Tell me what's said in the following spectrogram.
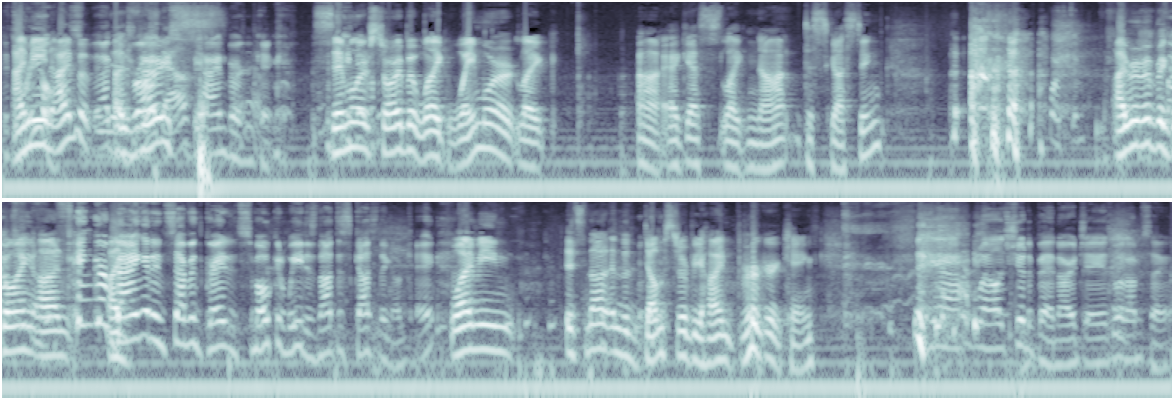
it's I mean. I've a- I've a been very s- behind Burger King. similar story, but like way more like uh, I guess like not disgusting. I remember going on finger I- banging in seventh grade and smoking weed is not disgusting. Okay. Well, I mean, it's not in the dumpster behind Burger King. Yeah. Well, it should have been RJ. Is what I'm saying.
